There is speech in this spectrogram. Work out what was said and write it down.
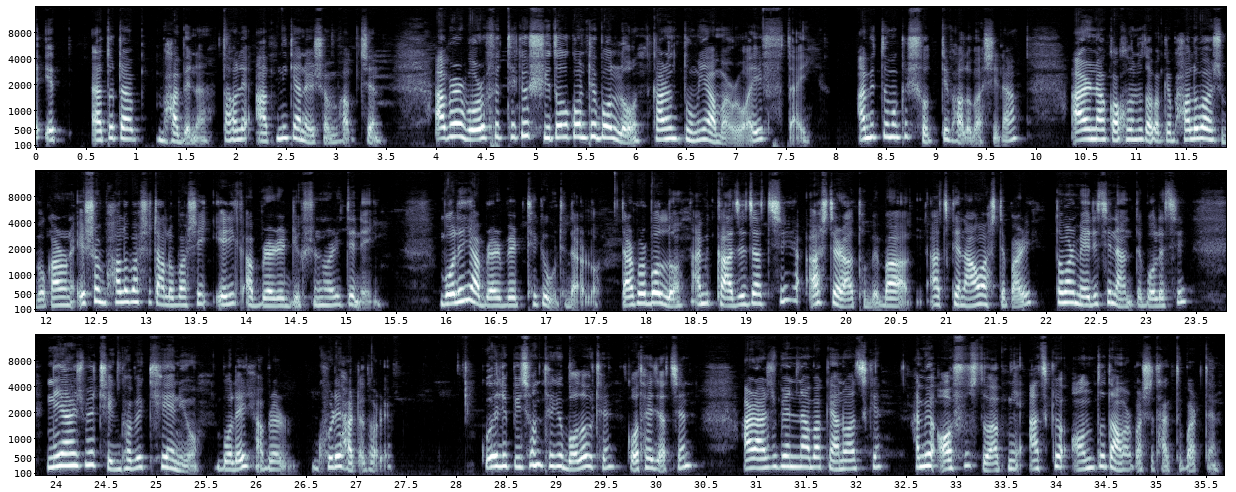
এতটা ভাবে না। তাহলে আপনি কেন এসব ভাবছেন? আবার বরফের থেকেও শীতল কণ্ঠে বলল, কারণ তুমি আমার ওয়াইফ তাই। আমি তোমাকে সত্যি ভালোবাসি না। আর না কখনো তোমাকে ভালোবাসবো, কারণ এসব ভালোবাসা টালোবাসি এরিক আবরারের ডিকশনারিতে নেই। বলেই আবরার বেড থেকে উঠে দাঁড়াল। তারপর বলল, আমি কাজে যাচ্ছি, আসতে রাত হবে বা আজকে নাও আসতে পারি। তোমার মেডিসিন আনতে বলেছি, নিয়ে আসবে, ঠিকভাবে খেয়ে নিও। বলেই আবরার ঘুরে হাঁটা ধরে। কোয়েলি পিছন থেকে বলে ওঠে, কোথায় যাচ্ছেন? আর আসবেন না বা কেন আজকে? আমি অসুস্থ, আপনি আজকে অন্তত আমার পাশে থাকতে পারতেন।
